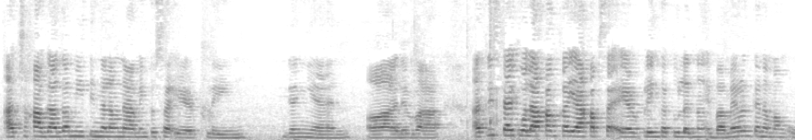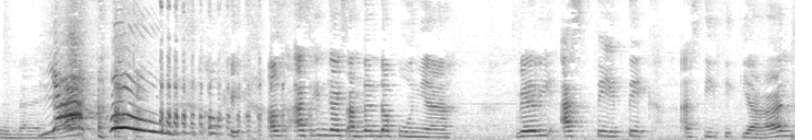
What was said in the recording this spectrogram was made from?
At saka gagamitin na lang namin to sa airplane. Ganyan. O, oh, di ba? At least kahit wala kang kayakap sa airplane katulad ng iba, meron ka namang unan. Yahoo! okay. Ang, as in guys, ang ganda po niya. Very aesthetic. Aesthetic yan.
